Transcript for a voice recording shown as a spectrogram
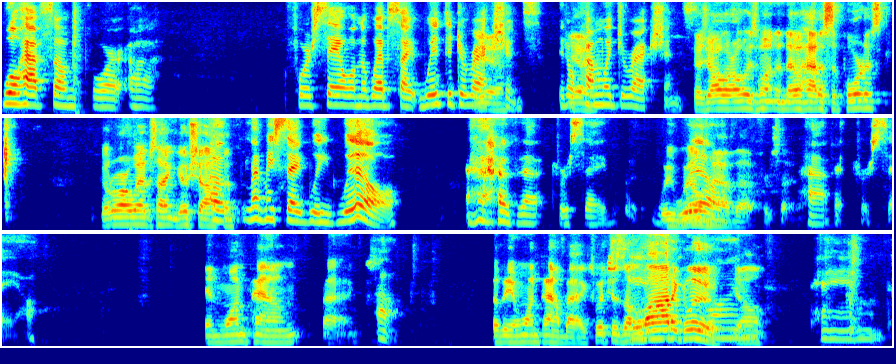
we'll have some for uh, for sale on the website with the directions. It'll Yeah. come with directions. Because y'all are always wanting to know how to support us. Go to our website and go oh, shopping. Oh, let me say we will have that for sale. we will, have that for sale have it for sale. in one pound bags. Oh. They'll be in one pound bags, which is a In lot of glue, one y'all, Pound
